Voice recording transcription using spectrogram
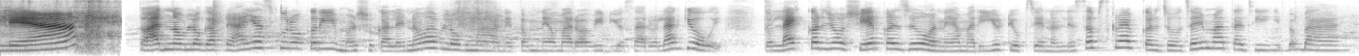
લે. તો આજનો વ્લોગ આપણે અહીંયા જ પૂરો કરી મળશું કાલે નવા બ્લોગમાં અને તમને અમારો આ વીડિયો સારો લાગ્યો હોય તો લાઈક કરજો, શેર કરજો અને અમારી યુટ્યુબ ચેનલને સબસ્ક્રાઈબ કરજો. જય માતાજી. બાય.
